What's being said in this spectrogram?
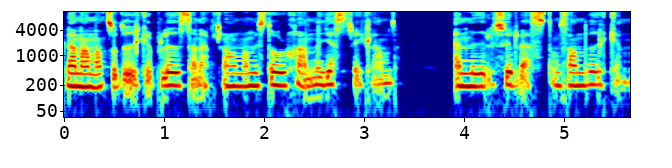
Bland annat så dyker polisen efter honom i Storsjön i Gästrikland, en mil sydväst om Sandviken.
